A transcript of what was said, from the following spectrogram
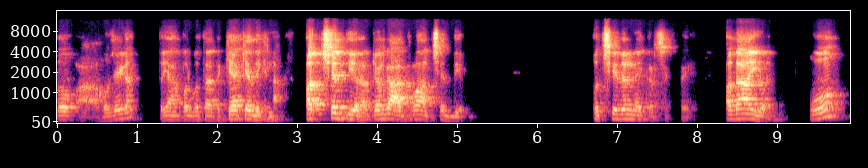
तो हो जाएगा। तो यहाँ पर बताते क्या क्या देखना। अच्छेद्य, क्योंकि आत्मा अच्छेद्य। उच्छेदन नहीं कर सकते। अदाय, वो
